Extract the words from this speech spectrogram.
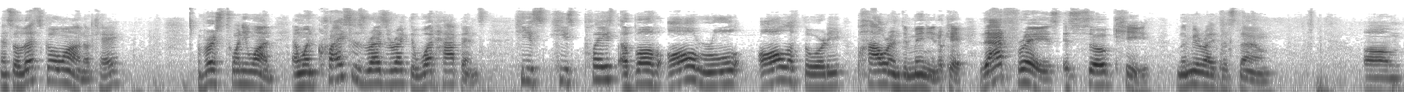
And so let's go on, okay? Verse 21. And when Christ is resurrected, what happens? He's, he's placed above all rule, all authority, power, and dominion. Okay, that phrase is so key. Let me write this down. Um,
